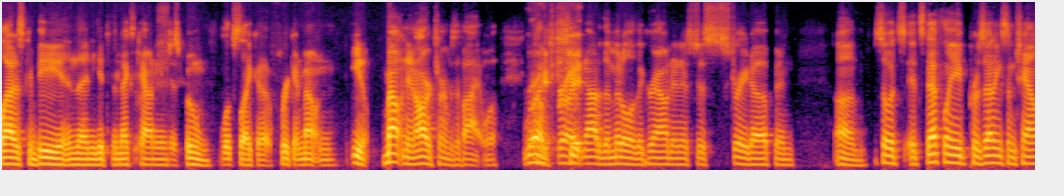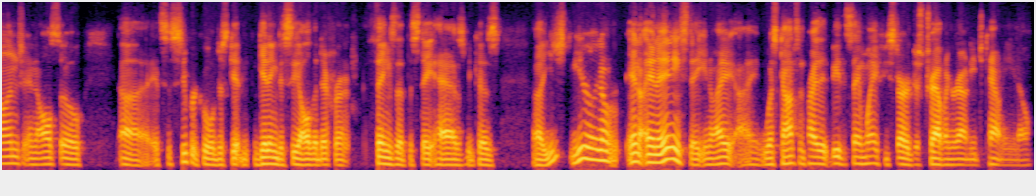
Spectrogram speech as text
flat as can be and then you get to the next county and just boom looks like a freaking mountain you know mountain in our terms of iowa right right shooting out of the middle of the ground and it's just straight up and um, so it's it's definitely presenting some challenge and also uh, it's super cool just getting getting to see all the different things that the state has because uh, you just you really don't in, in any state. You know, I, I Wisconsin probably be the same way if you started just traveling around each county. You know,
